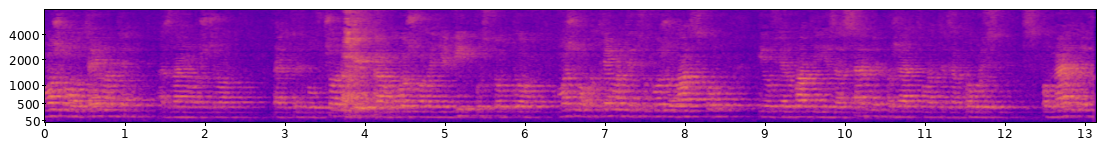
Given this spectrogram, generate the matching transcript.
можемо отримати, а знаємо, що як хтось був вчора, справа Божого, але є відпуск, тобто можемо отримати цю Божу ласку і її за себе, пожертвувати за когось з померлих,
